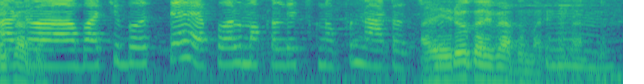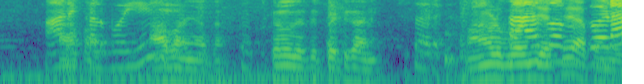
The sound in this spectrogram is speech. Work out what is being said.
అటు బచ్చి పోస్తే పూల మొక్కలు తెచ్చుకున్నప్పుడు నాటవచ్చు అది ఎరువు కలిపేద్దాం మరి ఇంకా దాంట్లో. ఆనెక్కలు పోయి పెట్టి కానీ. కూడా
